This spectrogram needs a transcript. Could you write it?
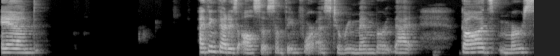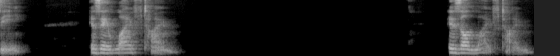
And I think that is also something for us to remember that God's mercy is a lifetime. Is a lifetime.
